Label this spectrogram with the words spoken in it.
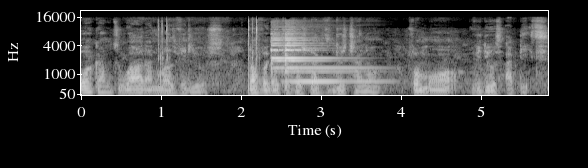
Welcome to Wild Animals videos. Don't forget to subscribe to this channel for more videos updates.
